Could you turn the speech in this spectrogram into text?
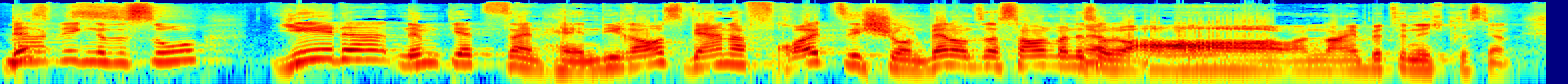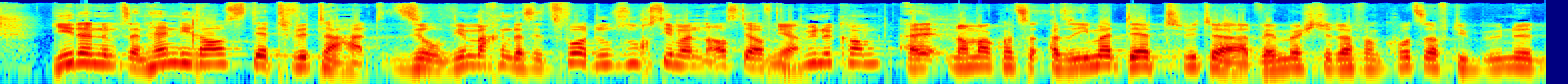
deswegen ist es so, jeder nimmt jetzt sein Handy raus. Werner freut sich schon. Werner, unser Soundmann, ist so, oh nein, bitte nicht, Christian. Jeder nimmt sein Handy raus, der Twitter hat. So, wir machen das jetzt vor. Du suchst jemanden aus, der auf Ja. die Bühne kommt. Äh, Nochmal kurz, also jemand, der Twitter hat, wer möchte davon kurz auf die Bühne?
